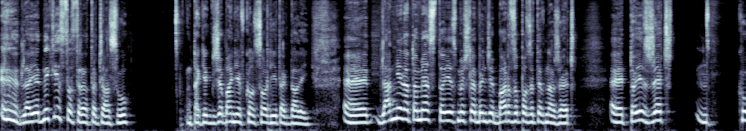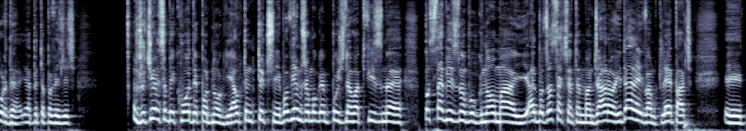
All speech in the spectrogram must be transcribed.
Dla jednych jest to strata czasu, tak jak grzebanie w konsoli i tak dalej. E, Dla mnie natomiast to jest, myślę, będzie bardzo pozytywna rzecz. E, To jest rzecz, mm, kurde, jakby to powiedzieć, rzuciłem sobie kłody pod nogi, autentycznie, bo wiem, że mogłem pójść na łatwiznę, postawić znowu gnoma i albo zostać na tym Manjaro i dalej wam klepać. Y,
